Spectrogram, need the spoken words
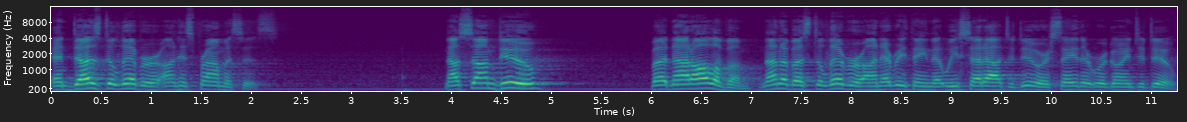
and does deliver on his promises. Now, some do, but not all of them. None of us deliver on everything that we set out to do or say that we're going to do.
